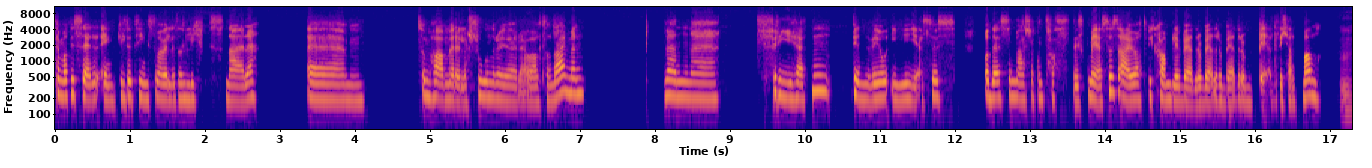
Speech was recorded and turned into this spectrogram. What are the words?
tematiserer enkelte ting som er veldig sånn livsnære. Um, som har med relasjoner å gjøre og alt sånt der. Men, men uh, friheten finner vi jo i Jesus. Og det som er så fantastisk med Jesus, er jo at vi kan bli bedre og bedre og bedre og bedre kjent med han. Mm.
